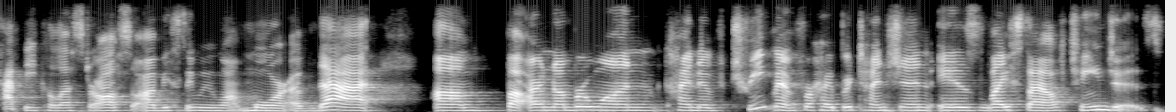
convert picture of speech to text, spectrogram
happy cholesterol. So, obviously, we want more of that. Um, but our number one kind of treatment for hypertension is lifestyle changes.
